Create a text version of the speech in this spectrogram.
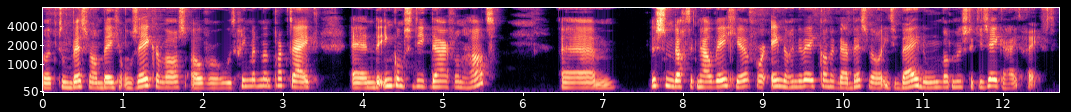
Omdat ik toen best wel een beetje onzeker was over hoe het ging met mijn praktijk en de inkomsten die ik daarvan had. Um, dus toen dacht ik, nou weet je, voor één dag in de week kan ik daar best wel iets bij doen wat me een stukje zekerheid geeft.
